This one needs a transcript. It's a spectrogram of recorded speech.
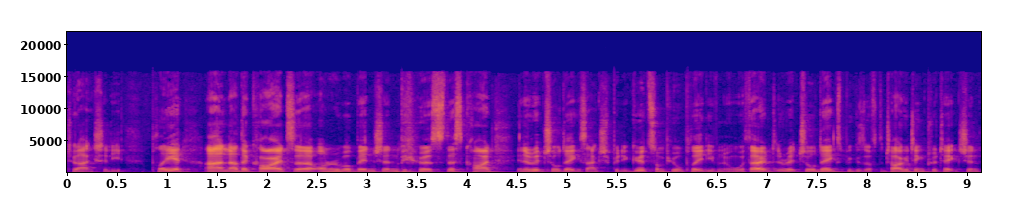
to actually play it. Uh, another card, uh, Honorable Mention, because this card in a ritual deck is actually pretty good. Some people play it even without ritual decks because of the targeting protection,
